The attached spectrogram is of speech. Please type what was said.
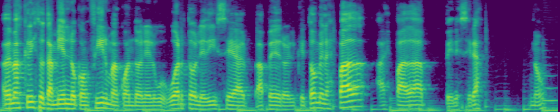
Además, Cristo también lo confirma cuando en el huerto le dice a, a Pedro, el que tome la espada, a espada perecerá, ¿no?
